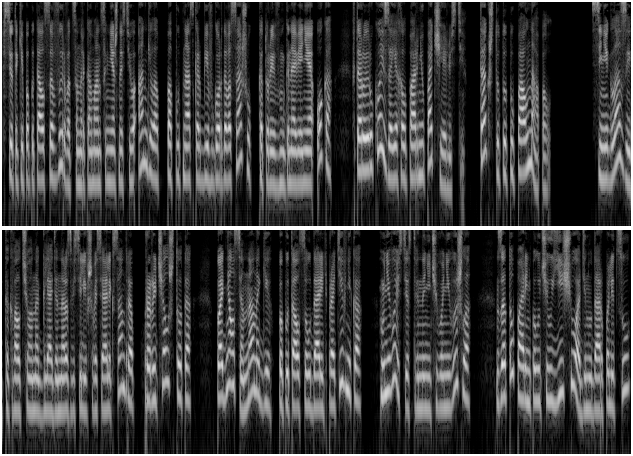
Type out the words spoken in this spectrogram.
Все-таки попытался вырваться наркоман с внешностью ангела, попутно оскорбив гордого Сашу, который в мгновение ока второй рукой заехал парню по челюсти, так что тот упал на пол. Синеглазый, как волчонок, глядя на развеселившегося Александра, прорычал что-то, поднялся на ноги, попытался ударить противника. У него, естественно, ничего не вышло. Зато парень получил еще один удар по лицу,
